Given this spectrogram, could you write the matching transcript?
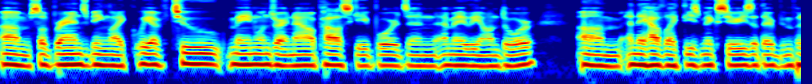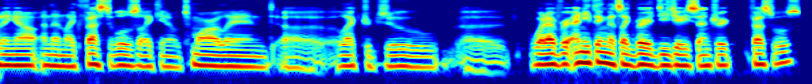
um, so brands being like we have two main ones right now, Palace Skateboards and Aimé Leon Dore. Um, and they have like these mix series that they've been putting out, and then like festivals like you know Tomorrowland, uh, Electric Zoo, uh, whatever, anything that's like very DJ centric festivals.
